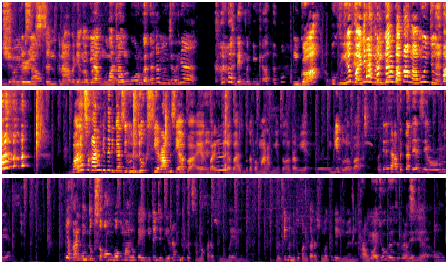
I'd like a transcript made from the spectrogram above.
show the, the yourself? reason kenapa dia nggak pernah warna muncul burung gagak kan munculnya kalau ada yang meninggal. Enggak buktinya banyak yang meninggal bapak nggak muncul pak. Malah sekarang kita dikasih unjuk si Ram siapa? Ya kemarin kita udah bahas betapa marahnya soal Ram. Ya gitu loh pak. Berarti dia sangat dekat ya si Rum ya? Ya kan untuk seonggok malu kayak gitu jadi Ram deket sama Karasuma bayangin berarti bentukan Karasuma tuh kayak gimana? Orang tua juga pasti sebenarnya ya old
